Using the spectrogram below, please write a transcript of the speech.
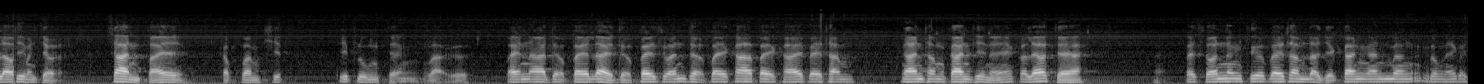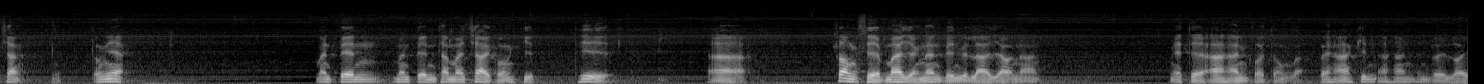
เราที่มันจะสั้นไปกับความคิดที่ปรุงแต่งว่า เออ ไปนาเถอะไปไร่เถอะไปสวนเถอะไปค้าไปขายไปทำงานทำการที่ไหน ก็แล้วแต่ ไปสอนหนังสือไปทำราชการงานเมืองตรงไหนก็ช่าง ตรงเนี้ยมันเป็นมันเป็นธรรมชาติของจิตที่ส่องเสพมาอย่างนั้นเป็นเวลายาวนาน แม้แต่อาหารก็ต้องว่า ไปหากินอาหารนั้นโดยลอย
